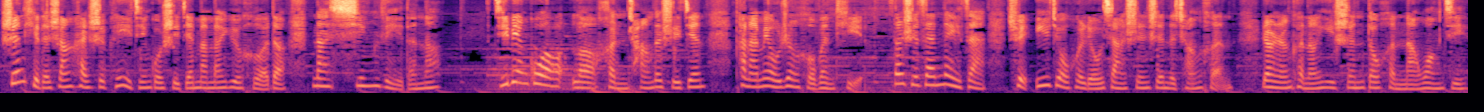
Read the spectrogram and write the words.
身体的伤害是可以经过时间慢慢愈合的，那心理的呢？即便过了很长的时间，看来没有任何问题，但是在内在却依旧会留下深深的伤痕，让人可能一生都很难忘记。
